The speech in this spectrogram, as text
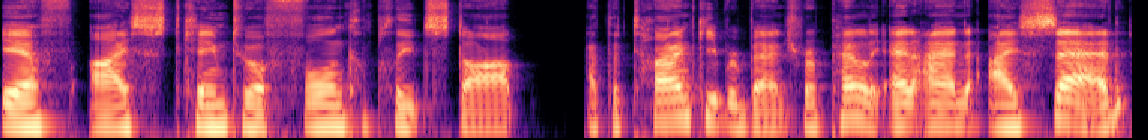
if I came to a full and complete stop at the timekeeper bench for a penalty. And and I said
